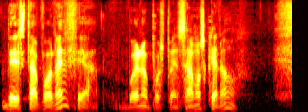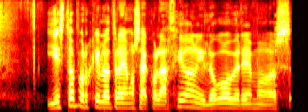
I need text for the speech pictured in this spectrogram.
de esta ponencia. Bueno, pues pensamos que no. ¿Y esto por qué lo traemos a colación y luego veremos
